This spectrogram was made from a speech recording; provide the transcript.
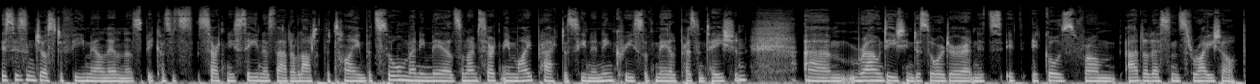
this isn't just a female illness because it's certainly seen as that a lot of the time, but so many males, and I'm certainly in my practice seen an increase of male presentation um, around eating disorder, and it's it, it goes from adolescence right up.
